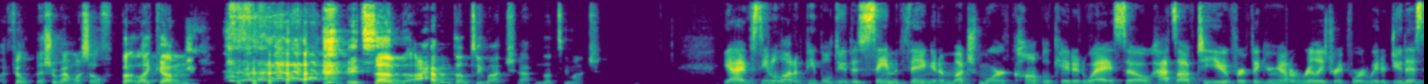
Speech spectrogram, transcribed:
I felt better about myself. But like, um, it's um, I haven't done too much. I haven't done too much. Yeah, I've seen a lot of people do the same thing in a much more complicated way. So hats off to you for figuring out a really straightforward way to do this.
